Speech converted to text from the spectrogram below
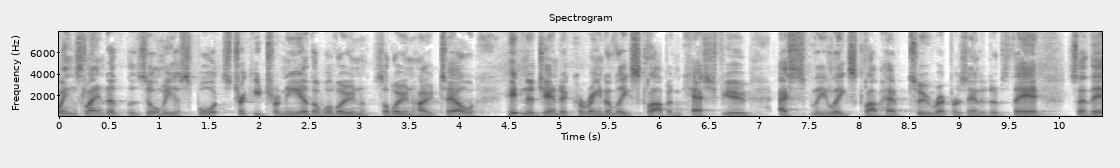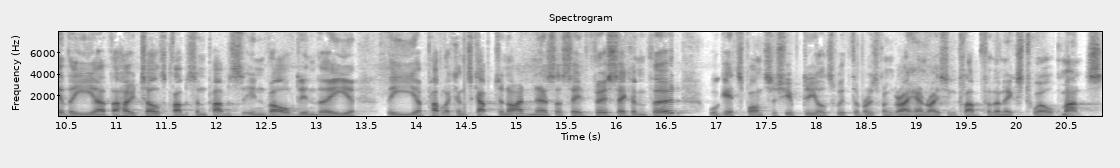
Queenslander, the Zillmere Sports, Tricky Tranier, the Walloon Saloon Hotel, Hidden Agenda, Carina Leagues Club, and Cashview, Aspley Leagues Club have two representatives there. So they're the uh, the hotels, clubs, and pubs involved in the uh, the uh, Publicans Cup tonight. And as I said, first, second, third will get sponsorship deals with the Brisbane Greyhound Racing Club for the next 12 months.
